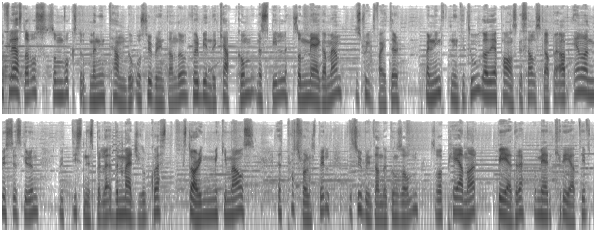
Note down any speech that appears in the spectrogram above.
De fleste av oss som vokste opp med Nintendo og Super Nintendo, forbinder Capcom med spill som Megaman og Street Fighter. Men i 1992 ga det japanske selskapet av en eller annen mystisk grunn ut Disney-spillet The Magical Quest, starring Mickey Mouse, et plattformspill til Super Nintendo-konsollen som var penere, bedre og mer kreativt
